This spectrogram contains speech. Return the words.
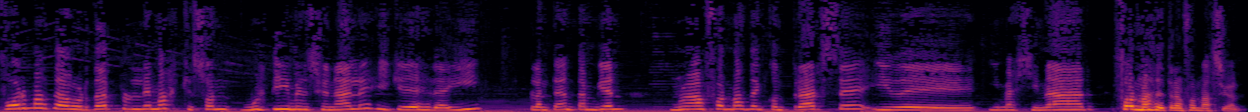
formas de abordar problemas que son multidimensionales y que desde ahí plantean también nuevas formas de encontrarse y de imaginar formas de transformación.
